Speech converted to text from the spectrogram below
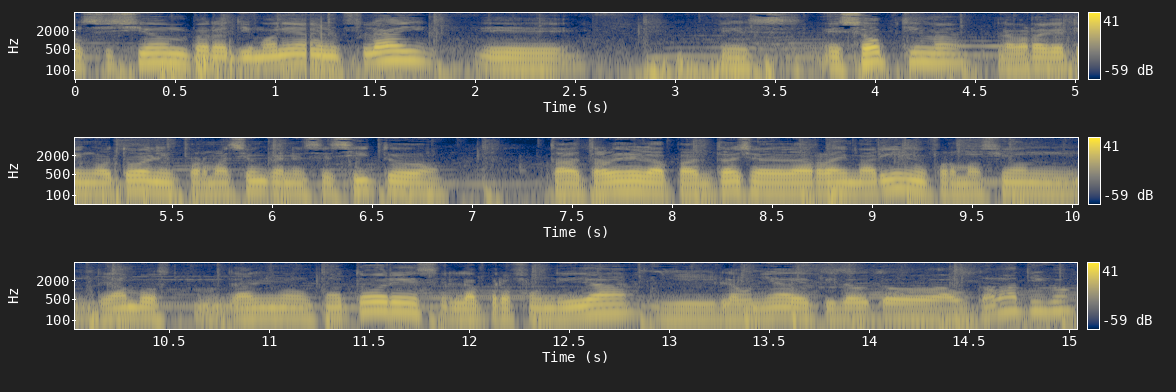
Posición para timonear el fly eh, es, óptima. La verdad que tengo toda la información que necesito a través de la pantalla de la Ray Marine, información de ambos, de ambos motores, la profundidad y la unidad de piloto automático.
